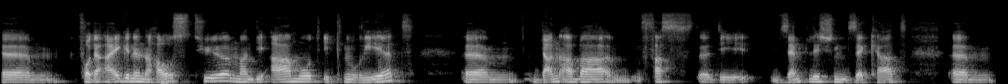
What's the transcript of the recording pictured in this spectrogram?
ähm, vor der eigenen Haustür man die Armut ignoriert, ähm, dann aber fast äh, die sämtlichen Sekat ähm,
